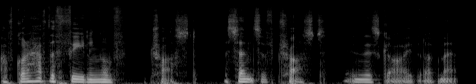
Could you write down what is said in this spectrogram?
I've got to have the feeling of trust, a sense of trust in this guy that I've met.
